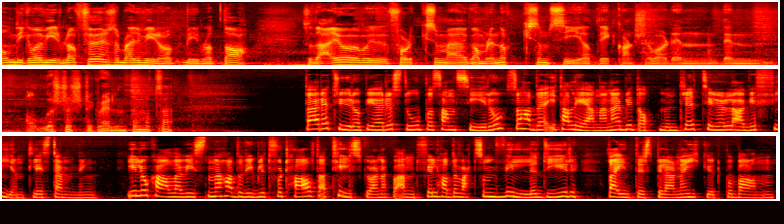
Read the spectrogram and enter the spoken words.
om det ikke var virvla før, så ble det virvla da. Så det er jo folk som er gamle nok, som sier at det kanskje var den, den aller største kvelden, på en måte. Da returoppgjøret sto på San Siro, så hadde italienerne blitt oppmuntret til å lage fiendtlig stemning. I lokalavisene hadde de blitt fortalt at tilskuerne på Anfield hadde vært som ville dyr da interspillerne gikk ut på banen.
